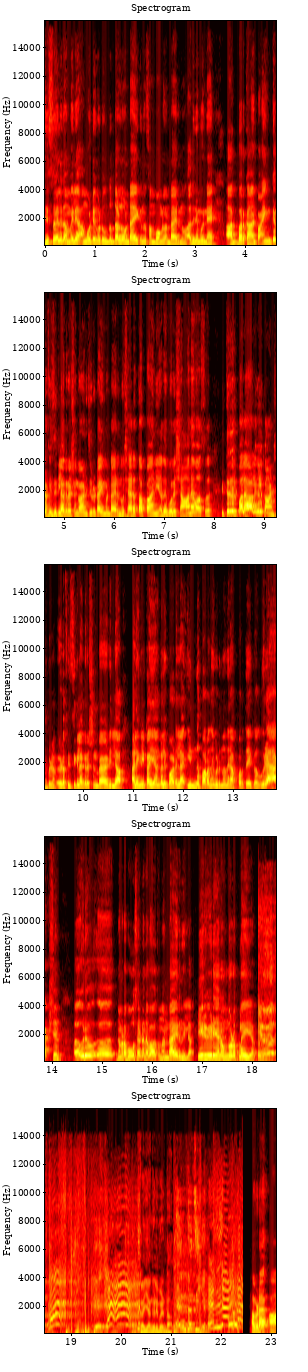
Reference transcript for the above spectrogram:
ജിസേൽ തമ്മിൽ അങ്ങോട്ടും ഇങ്ങോട്ടും ഉന്തും തള്ളും ഉണ്ടായിരിക്കുന്ന സംഭവങ്ങൾ ഉണ്ടായിരുന്നു. അതിനു മുന്നേ അക്ബർ ഖാൻ ഭയങ്കര ഫിസിക്കൽ അഗ്രഷൻ കാണിച്ചൊരു ടൈം ഉണ്ടായിരുന്നു. ശരത് അപ്പാനി അതേപോലെ ഷാനവാസ് ഇത്തരത്തിൽ പല ആളുകൾ കാണിച്ചപ്പോഴും ഇവിടെ ഫിസിക്കൽ അഗ്രഷൻ പാടില്ല അല്ലെങ്കിൽ കയ്യാങ്കളി പാടില്ല എന്ന് പറഞ്ഞു വിടുന്നതിനപ്പുറത്തേക്ക് ഒരു ആക്ഷൻ ഒരു നമ്മുടെ ബോസേട്ടന്റെ ഭാഗത്തുനിന്ന് ഉണ്ടായിരുന്നില്ല. ഈ ഒരു വീഡിയോ ഞാൻ ഒന്നുകൂടെ പ്ലേ ചെയ്യാം. കയ്യാങ്കളി വേണ്ട. അവിടെ ആ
